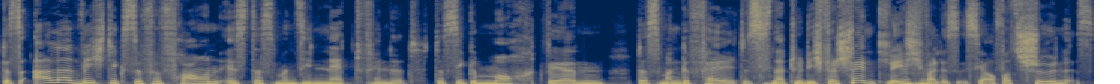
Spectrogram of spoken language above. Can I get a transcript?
Das Allerwichtigste für Frauen ist, dass man sie nett findet, dass sie gemocht werden, dass man gefällt. Das ist natürlich verständlich, mhm. weil es ist ja auch was Schönes.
